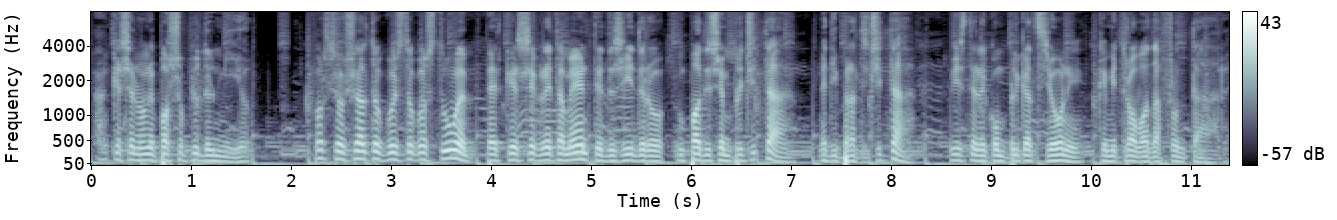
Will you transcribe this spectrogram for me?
anche se non ne posso più del mio. Forse ho scelto questo costume perché segretamente desidero un po' di semplicità e di praticità, viste le complicazioni che mi trovo ad affrontare.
